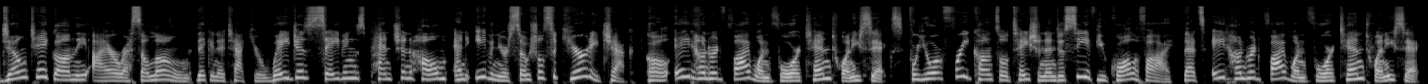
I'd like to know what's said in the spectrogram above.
Don't take on the IRS alone. They can attack your wages, savings, pension, home, and even your Social Security check. Call 800 514 1026 for your free consultation and to see if you qualify. That's 800 514 1026.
